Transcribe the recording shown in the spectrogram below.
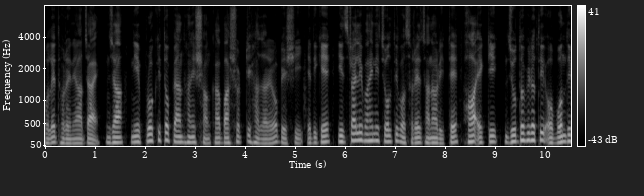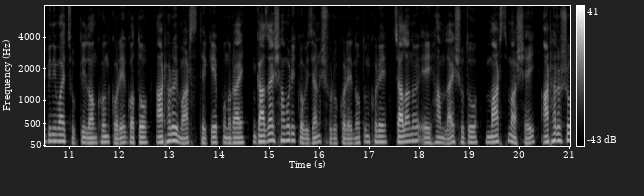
বলে ধরে নেওয়া যায়, যা নিয়ে প্রকৃত প্রাণহানির সংখ্যা বাষট্টি হাজারেরও বেশি। এদিকে, ইসরায়েলি বাহিনী চলতি বছরের জানুয়ারিতে হওয়া একটি যুদ্ধবিরতি ও বন্দি বিনিময় চুক্তি লঙ্ঘন করে গত আঠারোই মার্চ থেকে পুনরায় গাজায় সামরিক অভিযান শুরু করে। নতুন করে চালানো এই হামলায় শুধু মার্চ মাসেই আঠারোশো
